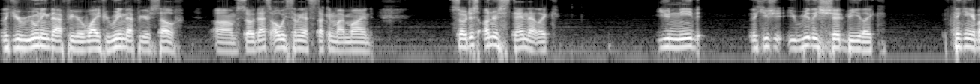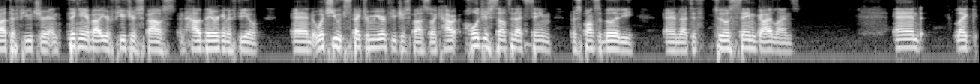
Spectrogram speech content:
like you're ruining that for your wife, you're ruining that for yourself. Um, so that's always something that's stuck in my mind. So just understand that like you need like you should you really should be like thinking about the future and thinking about your future spouse and how they are gonna feel and what you expect from your future spouse. So, like how hold yourself to that same responsibility and uh, to to those same guidelines. And like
